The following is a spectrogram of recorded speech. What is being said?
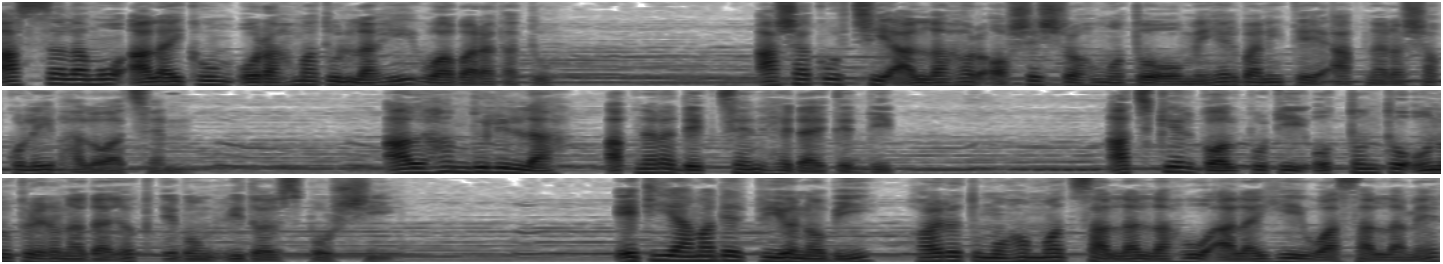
আসসালামু আলাইকুম ও রাহমাতুল্লাহি ওয়াবারাকাতু আশা করছি আল্লাহর অশেষ রহমত ও মেহেরবানিতে আপনারা সকলেই ভালো আছেন। আলহামদুলিল্লাহ, আপনারা দেখছেন হেদায়েতের দ্বীপ। আজকের গল্পটি অত্যন্ত অনুপ্রেরণাদায়ক এবং হৃদয়স্পর্শী। এটি আমাদের প্রিয় নবী, হয়রত মুহম্মদ সাল্লাল্লাহু আলাইহি ওয়াসাল্লামের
